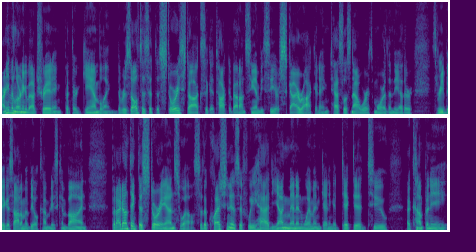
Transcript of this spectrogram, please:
aren't even learning about trading, but they're gambling. The result is that the story stocks that get talked about on CNBC are skyrocketing. Tesla's now worth more than the other three biggest automobile companies combined. But I don't think this story ends well. So the question is if we had young men and women getting addicted to a company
